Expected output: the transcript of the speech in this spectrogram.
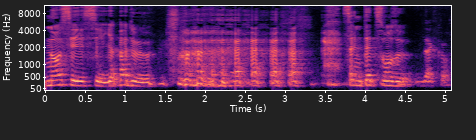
Non, c'est, il n'y a pas de. c'est une tête sans œufs. D'accord.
